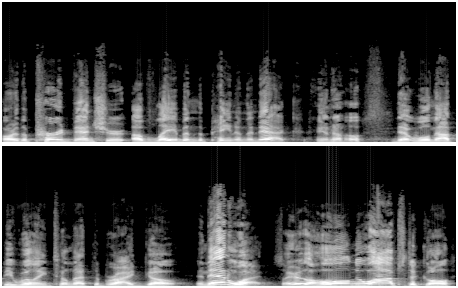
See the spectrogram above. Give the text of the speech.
Or the peradventure of Laban, the pain in the neck, you know, that will not be willing to let the bride go. And then what? So here's a whole new obstacle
